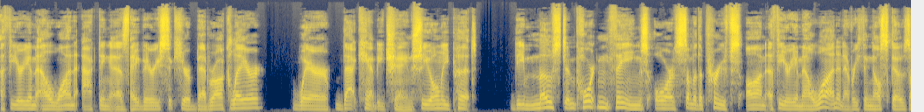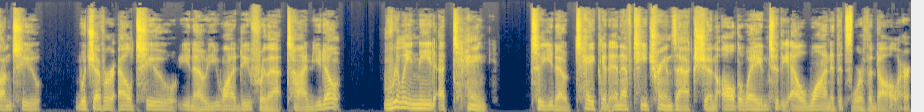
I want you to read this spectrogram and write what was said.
Ethereum L1 acting as a very secure bedrock layer where that can't be changed. So you only put the most important things or some of the proofs on Ethereum L1 and everything else goes on to whichever L2, you know, you want to do for that time. You don't really need a tank to, you know, take an NFT transaction all the way into the L1 if it's worth a dollar.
